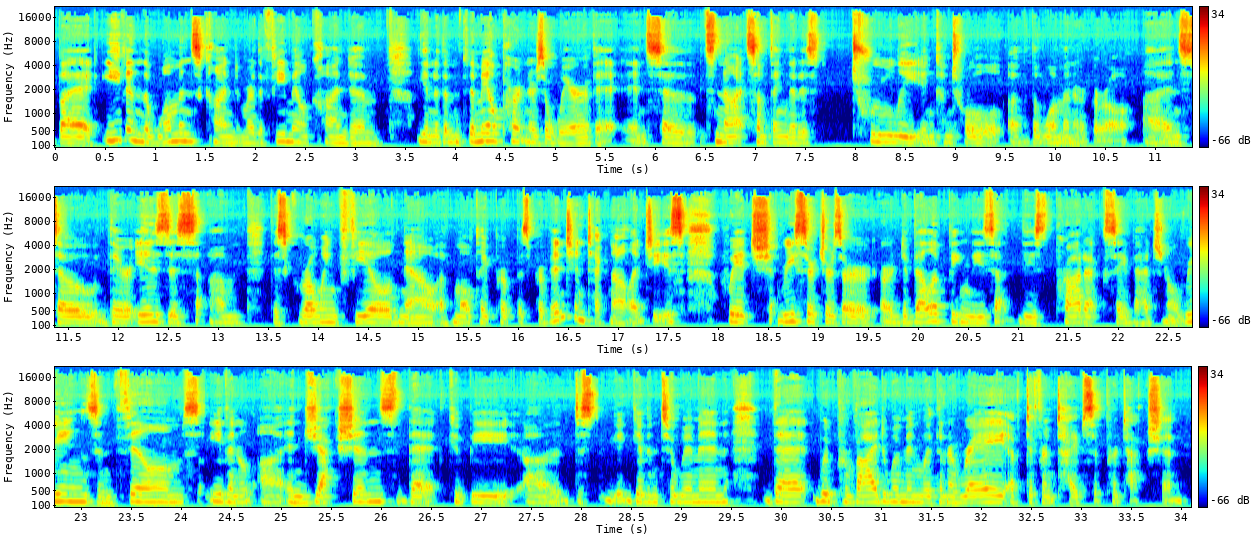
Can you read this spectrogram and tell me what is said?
But even the woman's condom or the female condom, you know, the, the male partner's aware of it. And so it's not something that is truly in control of the woman or girl. Uh, and so there is this um, this growing field now of multi-purpose prevention technologies, which researchers are, are developing these uh, these products, say vaginal rings and films, even uh, injections that could be uh, given to women that would provide women with an array of different types of protection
